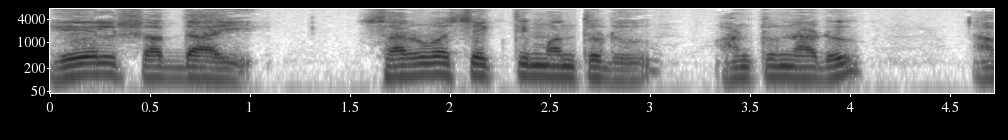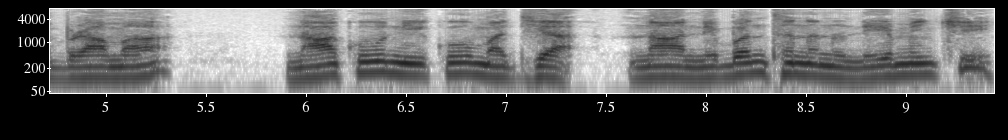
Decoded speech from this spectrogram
ఏల్ షద్దాయి సర్వశక్తిమంతుడు అంటున్నాడు అబ్రామా నాకు నీకు మధ్య నా నిబంధనను నియమించి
